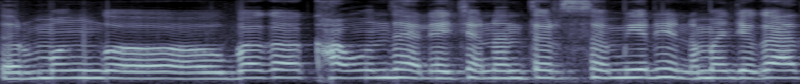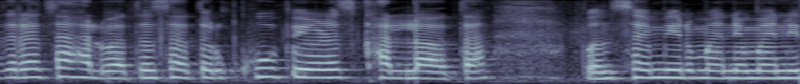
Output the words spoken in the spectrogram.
तर मग बघा खाऊन झाल्याच्यानंतर समीर हे ना म्हणजे गाजराचा हलवा तसा तर खूप वेळच खाल्ला होता. पण समीर म्हणे म्हणे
